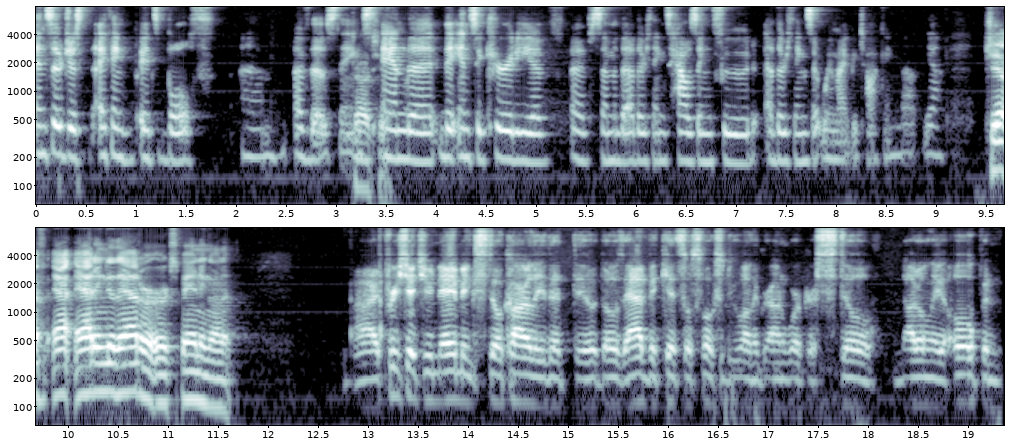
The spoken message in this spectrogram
And so just i think it's both um, of those things. Gotcha. and the the insecurity of of some of the other things housing food other things that we might be talking about. Yeah. Jeff a- adding to that or, or expanding on it I appreciate you naming still, Carly, that the, those advocates, those folks who do on the ground work, are still not only open,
